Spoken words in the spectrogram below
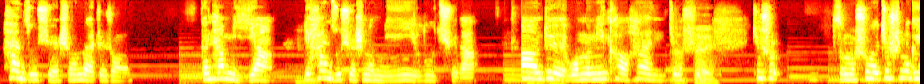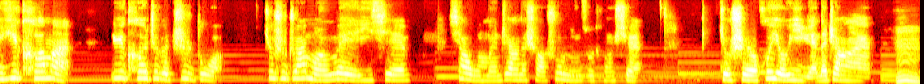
汉族学生的这种，跟他们一样，以汉族学生的名义录取的。嗯，对我们民考汉就是，就是怎么说，就是那个预科嘛，预科这个制度，就是专门为一些像我们这样的少数民族同学，就是会有语言的障碍。嗯。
